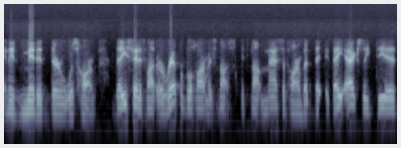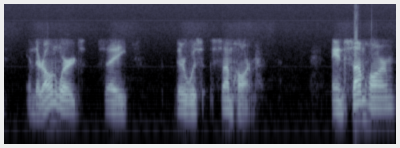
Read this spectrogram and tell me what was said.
and admitted there was harm. They said it's not irreparable harm. It's not it's not massive harm, but they, they actually did, in their own words, say there was some harm, and some harm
